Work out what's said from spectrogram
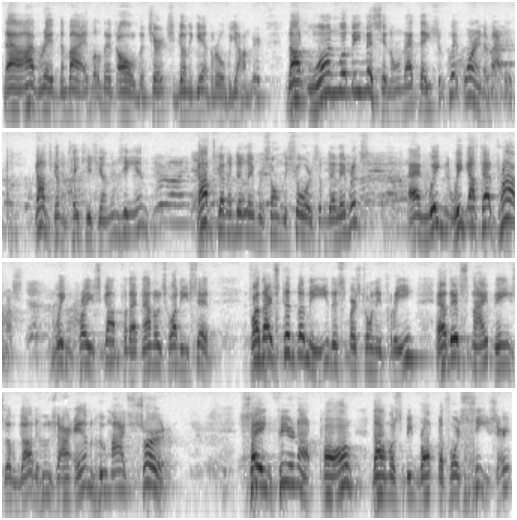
Now, I've read in the Bible that all the church is going to gather over yonder. Not one will be missing on that day, so quit worrying about it. God's going to take his young'uns in. God's going to deliver us on the shores of deliverance. And we, we got that promise. And we can praise God for that. Now, notice what he said. For there stood by me, this verse 23, uh, this night the angel of God, whose I am and whom I serve, saying, Fear not, Paul, thou must be brought before Caesar.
